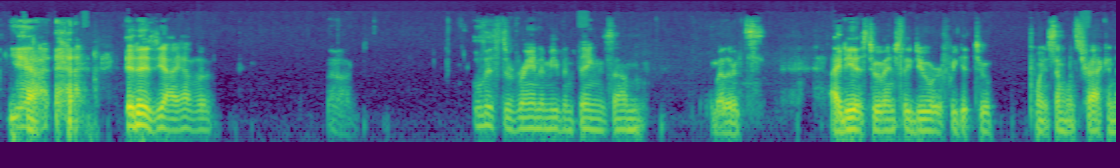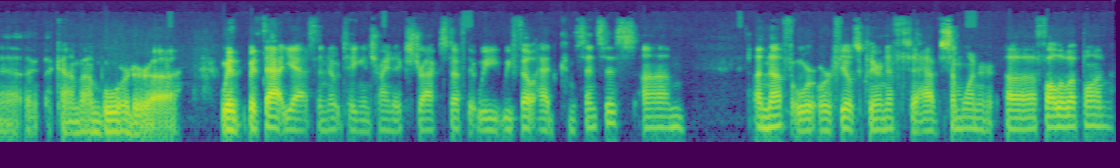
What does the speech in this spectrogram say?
yeah, it is. Yeah, I have a, a list of random even things, um, whether it's ideas to eventually do, or if we get to a point someone's tracking a, a Kanban board, or uh, with with that, yeah, it's the note taking, trying to extract stuff that we we felt had consensus um, enough, or or feels clear enough to have someone uh, follow up on.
